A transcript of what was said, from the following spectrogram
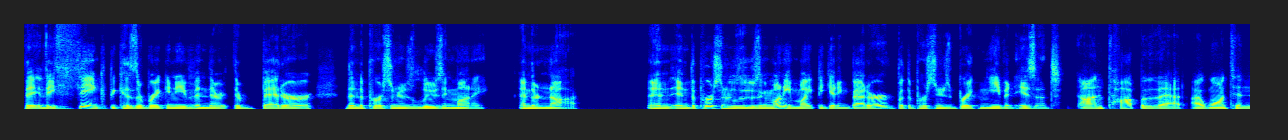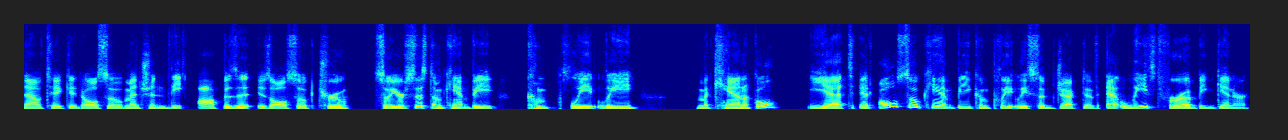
They they think because they're breaking even, they're they're better than the person who's losing money. And they're not. And and the person who's losing money might be getting better, but the person who's breaking even isn't. On top of that, I want to now take it also mention the opposite is also true. So your system can't be completely mechanical, yet it also can't be completely subjective, at least for a beginner.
